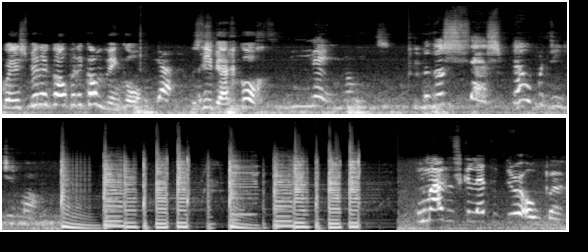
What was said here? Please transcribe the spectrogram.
Kon je spinnen kopen in de kampwinkel? Ja. Dus die heb jij gekocht? Nee, want dat was zes spelpartietjes, man. skelet de deur open?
